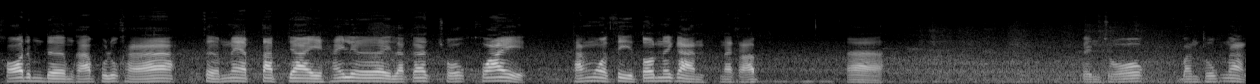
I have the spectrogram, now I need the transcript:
ท่อเดิมๆครับ คุณลูกค้าเสริมแหนบตัดใหญ่ให้เลย แล้วก็โชคไขว้ทั้งหมด 4 ต้นด้วยกันนะครับ อ่า เป็นโชค บรรทุกหนัก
